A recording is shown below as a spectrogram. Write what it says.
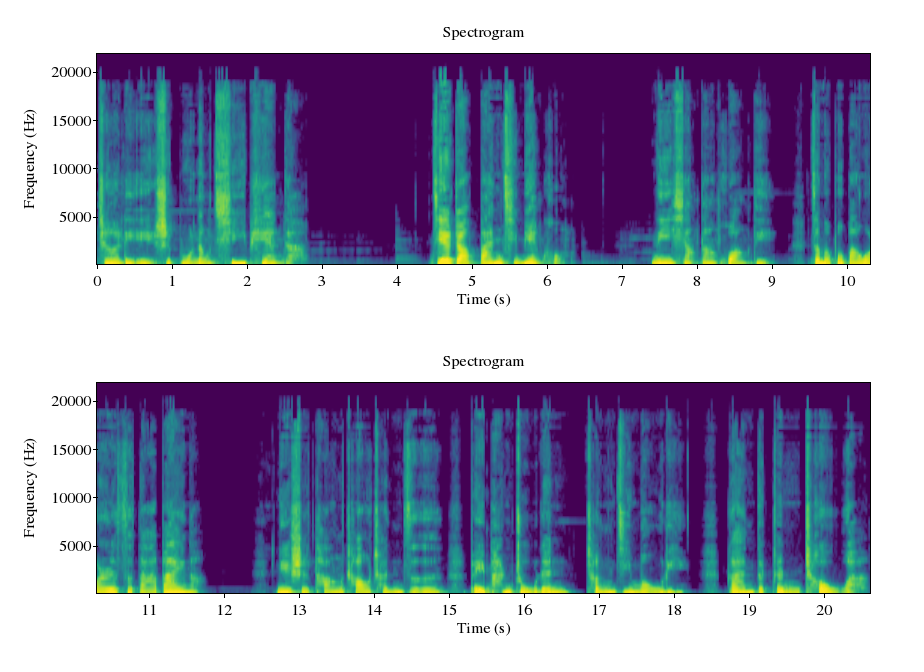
这里是不能欺骗的。接着板起面孔：“你想当皇帝，怎么不把我儿子打败呢？你是唐朝臣子，背叛主人，乘机谋利，干得真丑啊！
